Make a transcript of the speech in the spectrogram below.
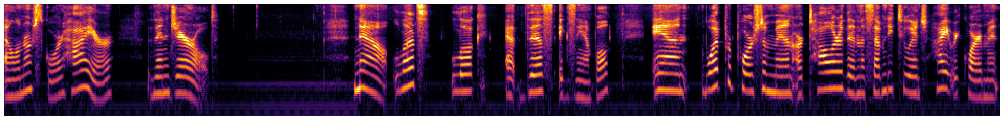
Eleanor scored higher than Gerald. Now let's look at this example and what proportion of men are taller than the 72 inch height requirement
